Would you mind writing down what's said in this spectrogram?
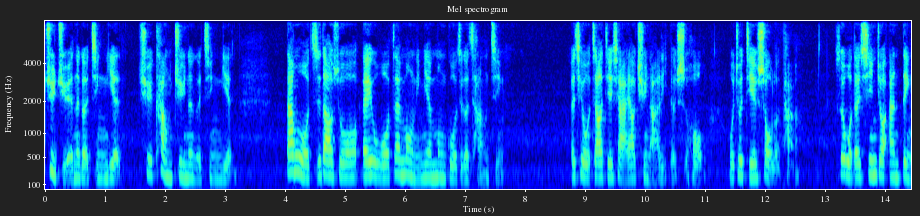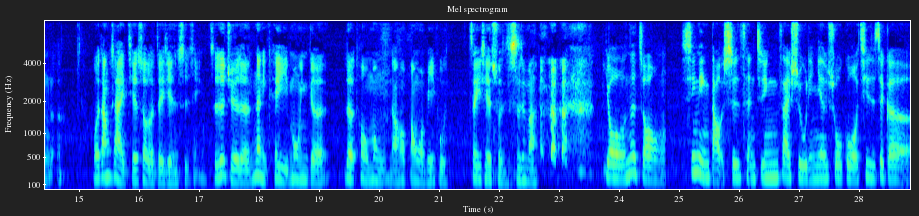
拒绝那个经验，去抗拒那个经验。当我知道说，哎，我在梦里面梦过这个场景，而且我知道接下来要去哪里的时候，我就接受了它，所以我的心就安定了。我当下也接受了这件事情，只是觉得，那你可以梦一个乐透梦，然后帮我弥补这一些损失吗？有那种心灵导师曾经在书里面说过，其实这个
